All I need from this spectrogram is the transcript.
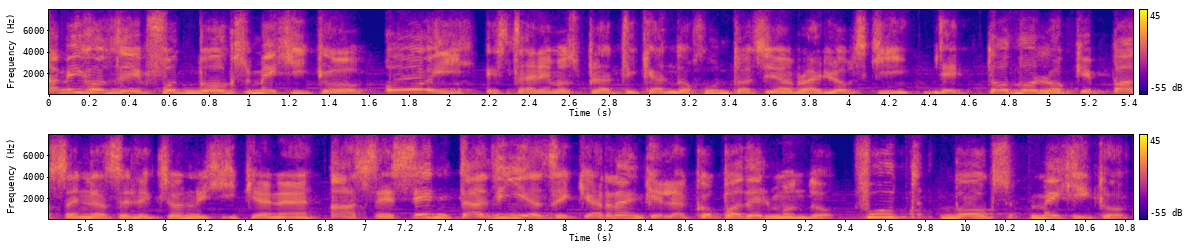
Amigos de Footbox México, hoy estaremos platicando junto al señor Brailovsky de todo lo que pasa en la selección mexicana a 60 días de que arranque la Copa del Mundo. Footbox México.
